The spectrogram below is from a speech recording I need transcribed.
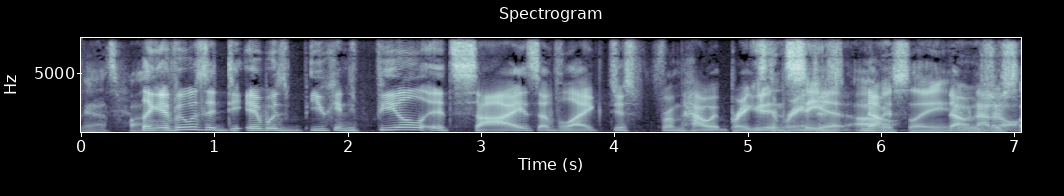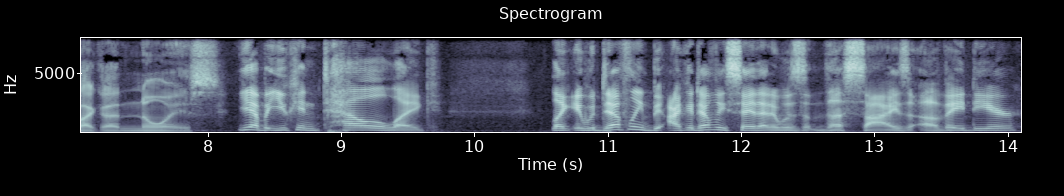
Yeah, that's wild. like if it was a d- it was you can feel its size of like just from how it breaks you the didn't branches see it, No. obviously. no, it was not just at all like a noise. Yeah, but you can tell like like it would definitely be I could definitely say that it was the size of a deer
